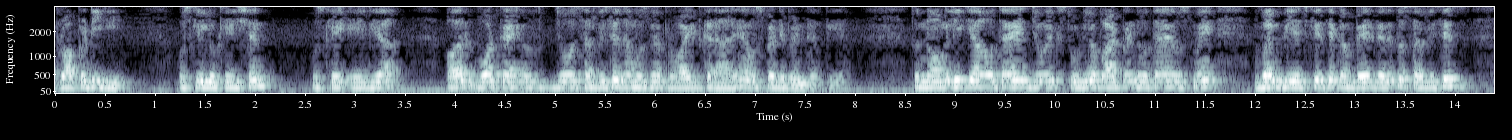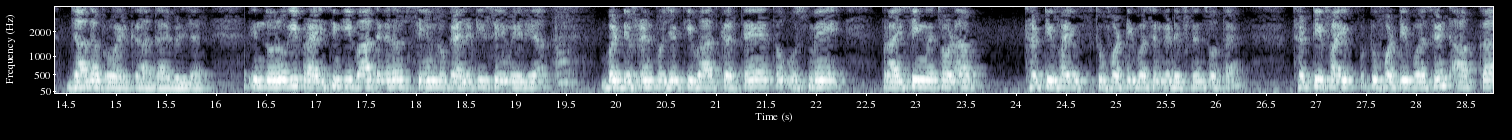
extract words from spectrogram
प्रॉपर्टी की उसकी लोकेशन उसके एरिया और व्हाट जो सर्विसेज हम उसमें प्रोवाइड करा रहे हैं उस पर डिपेंड करती है तो नॉर्मली क्या होता है जो एक स्टूडियो अपार्टमेंट होता है उसमें वन बी से कंपेयर करें तो सर्विसेज ज़्यादा प्रोवाइड कराता है बिल्डर इन दोनों की प्राइसिंग की बात अगर हम same locality same area but different project की बात करते हैं तो उसमें प्राइसिंग में थोड़ा 35 टू 40 परसेंट का डिफरेंस होता है. 35 टू 40 परसेंट आपका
